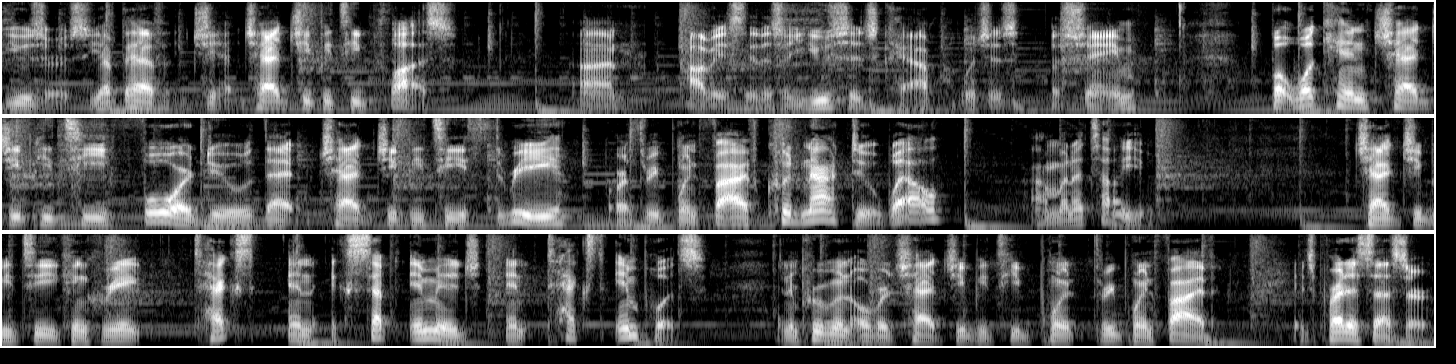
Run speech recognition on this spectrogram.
users. You have to have G- ChatGPT Plus. Uh, obviously, there's a usage cap, which is a shame. But what can ChatGPT 4 do that ChatGPT 3 or 3.5 could not do? Well, I'm going to tell you. ChatGPT can create text and accept image and text inputs, an improvement over ChatGPT 3.5, its predecessor,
